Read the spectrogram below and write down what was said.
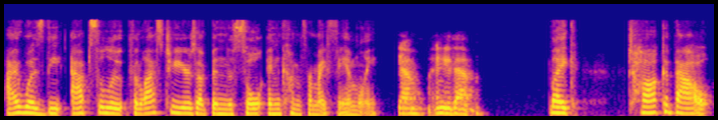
I was the absolute, for the last two years, I've been the sole income for my family. Yeah, I knew that. Like, talk about.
